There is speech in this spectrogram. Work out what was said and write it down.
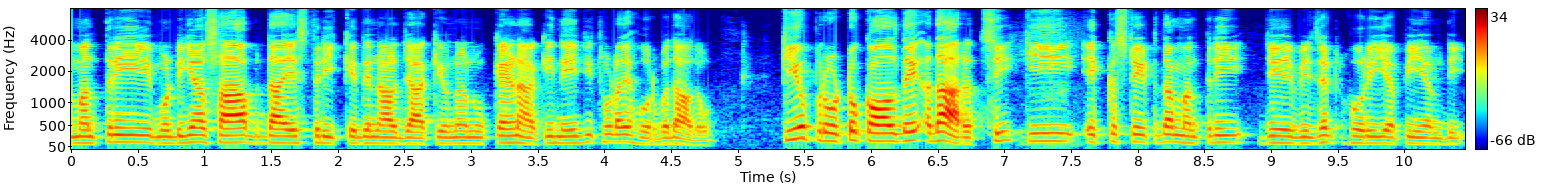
ਮੰਤਰੀ ਮੁੰਡੀਆਂ ਸਾਹਿਬ ਦਾ ਇਸ ਤਰੀਕੇ ਦੇ ਨਾਲ ਜਾ ਕੇ ਉਹਨਾਂ ਨੂੰ ਕਹਿਣਾ ਕਿ ਨਹੀਂ ਜੀ ਥੋੜਾ ਜਿਹਾ ਹੋਰ ਵਧਾ ਦਿਓ। ਕੀ ਉਹ ਪ੍ਰੋਟੋਕਾਲ ਦੇ ਆਧਾਰਿਤ ਸੀ ਕਿ ਇੱਕ ਸਟੇਟ ਦਾ ਮੰਤਰੀ ਜੇ ਵਿਜ਼ਿਟ ਹੋ ਰਹੀ ਹੈ ਪੀਐਮ ਦੀ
